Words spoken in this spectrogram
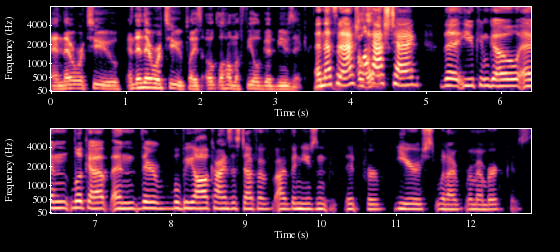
and there were two and then there were two plays Oklahoma feel good music. And that's an actual love it. hashtag that you can go and look up, and there will be all kinds of stuff. I've I've been using it for years when I remember because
